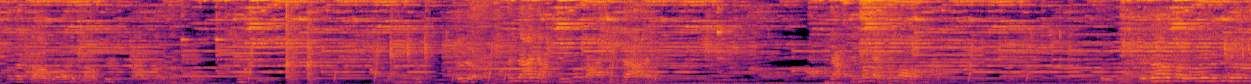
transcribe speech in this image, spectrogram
เท่าไหร่สามร้อยสามสิบสามร้อยสามสิบเออถ้ายายอยากกินก็จ่ายอยู่ได้ อยากกินเมื่อไหร่ก็บอกนะ จะได้ตังเลยจะได้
